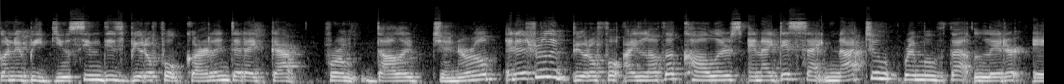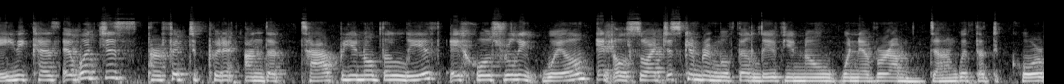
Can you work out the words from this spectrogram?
gonna be using this beautiful garland that I got from Dollar General and it's really beautiful. I love the colors and I decided not to remove that letter A because it was just perfect to put it on the top, you know, the leaf. It holds really well and also I just can remove the leaf, you know, whenever I'm done with the decor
